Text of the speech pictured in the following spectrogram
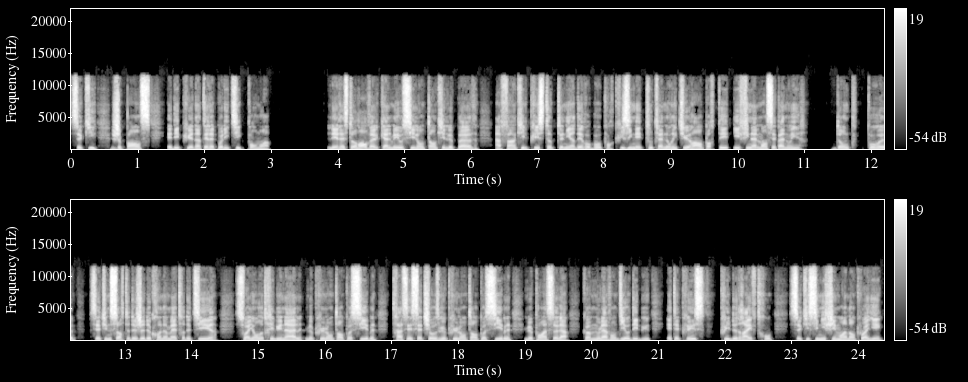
ce qui, je pense, est des puits d'intérêt politique pour moi. Les restaurants veulent calmer aussi longtemps qu'ils le peuvent, afin qu'ils puissent obtenir des robots pour cuisiner toute la nourriture à emporter et finalement s'épanouir. Donc, pour eux, c'est une sorte de jeu de chronomètre de tir. Soyons au tribunal le plus longtemps possible, tracer cette chose le plus longtemps possible. Le point à cela, comme nous l'avons dit au début, était plus, plus de drive-thru, ce qui signifie moins d'employés,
